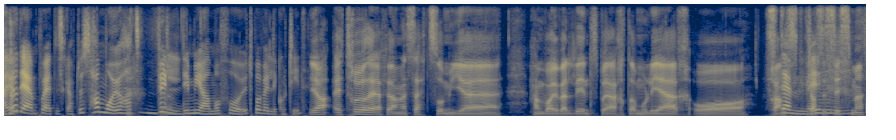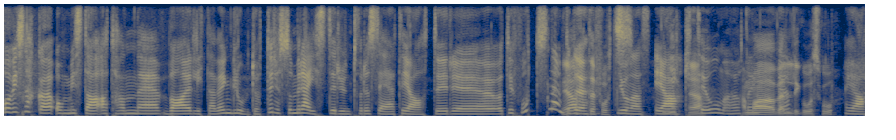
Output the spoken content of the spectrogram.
er jo det en poetisk raptus. Han må jo ha hatt veldig mye han må få ut på veldig kort tid. Ja, jeg tror det er fordi han har sett så mye Han var jo veldig inspirert av Molière og fransk klassisisme. For vi snakka om i stad at han eh, var litt av en globetrotter som reiste rundt for å se teater eh, til fots, nevnte Ja, du. til fots. Jonas. Ja. Gikk Ja. til hørte Han var veldig gode sko. ja.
